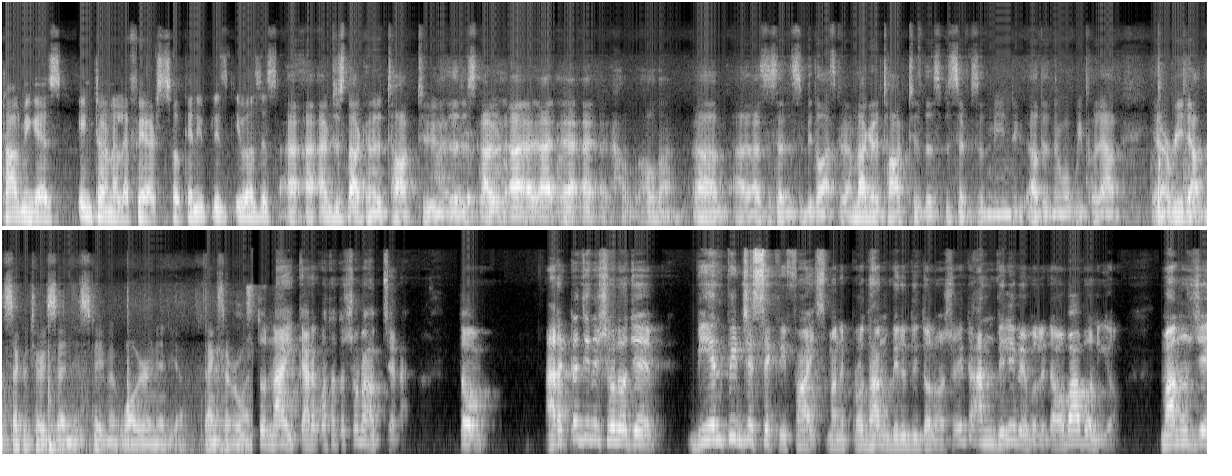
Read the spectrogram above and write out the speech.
terming as internal affairs. So can you please give us a sense? I, I'm just not going to talk to I the. dis- I, don't- I, I, I, I, hold hold on. Um, uh, as I said, this would be the last. I'm not going to talk to the specifics of the meeting, other than what we put out in our readout. The secretary said in his statement while we were in India. Thanks, everyone. তো নাই কারও কথা তো শোনা হচ্ছে না তো আরেকটা জিনিস হলো যে বিএনপির যে স্যাক্রিফাইস মানে প্রধান বিরোধী দল হচ্ছে এটা আনবিলিভেবল এটা অভাবনীয় মানুষ যে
